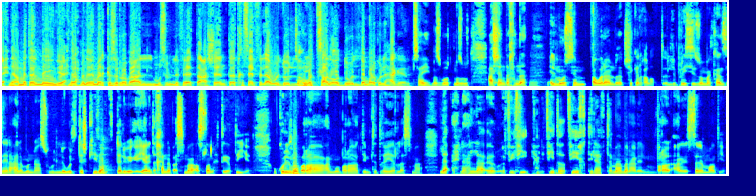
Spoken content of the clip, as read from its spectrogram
إحنا عامة يعني إحنا رحنا المركز الرابع الموسم اللي فات عشان ثلاث خسائر في الأول دول هم التسع نقط دول دمروا كل حاجة يعني. صحيح مزبوط مزبوط عشان دخلنا الموسم اولا بشكل غلط. ال pre-season ما كان زي العالم والناس والتشكيلة مختلفة. يعني دخلنا بأسماء أصلا احتياطية وكل صح. مباراة عن مباراة تم تتغير الأسماء. لا إحنا هلأ في في يعني في في اختلاف تماما عن المباراة عن السنة الماضية.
